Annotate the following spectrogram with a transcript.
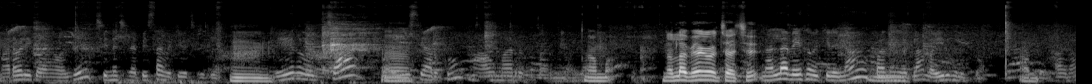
மரவள்ளி கிழங்கு வந்து சின்ன சின்ன பீஸாக வெட்டி வச்சிருக்கேன். வேக வச்சா ஈஸியாக இருக்கும். மாவு மாதிரி இருக்கு பாருங்க. ஆமாம் நல்லா வேக வச்சாச்சு. நல்லா வேக வைக்கலைன்னா குழந்தைங்களுக்குலாம் வயிறு வலிக்கும். அதனால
